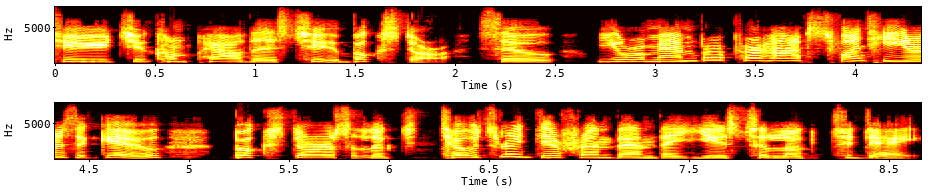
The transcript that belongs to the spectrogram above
to to compare this to a bookstore. So you remember perhaps 20 years ago, bookstores looked totally different than they used to look today.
